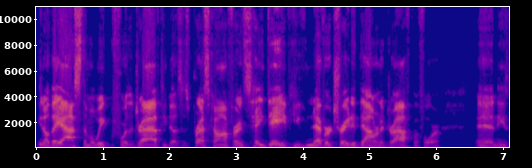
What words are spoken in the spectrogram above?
you know, they asked him a week before the draft. He does his press conference. Hey, Dave, you've never traded down in a draft before. And he's,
